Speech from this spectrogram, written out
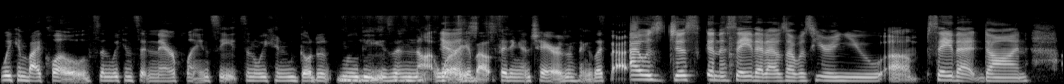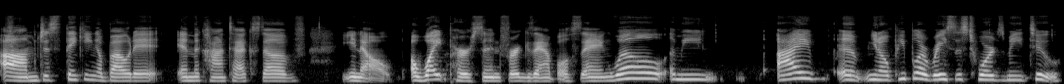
we can buy clothes and we can sit in airplane seats and we can go to movies and mhm. not worry Yes. about fitting in chairs and things like that. I was just gonna say that as I was hearing you um, say that, Dawn. Um, just thinking about it in the context of, you know, a white person, for example, saying, "Well, I mean, I, um, you know, people are racist towards me too."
